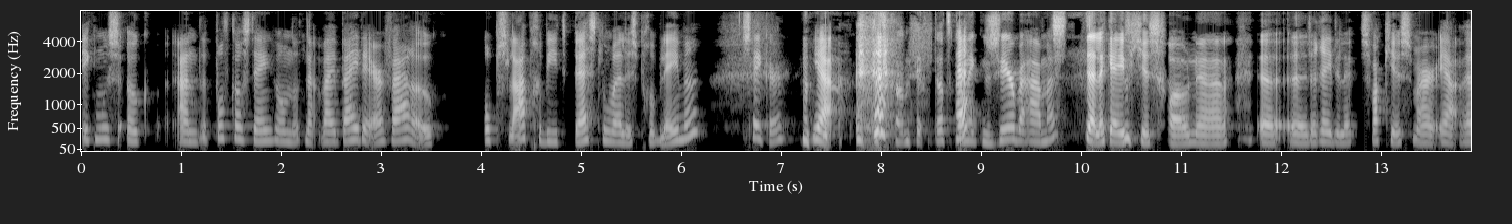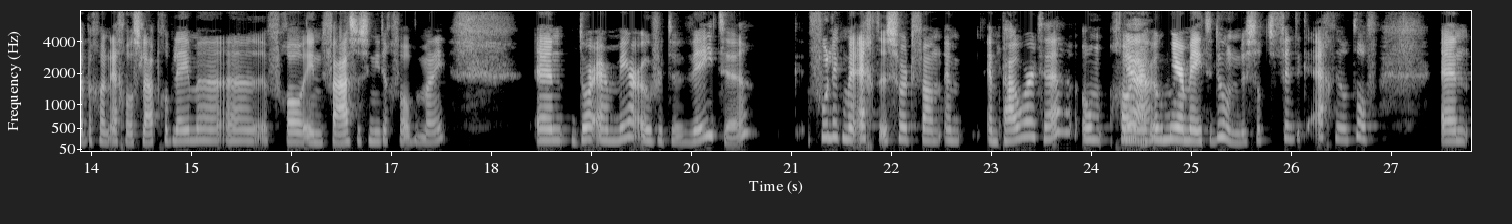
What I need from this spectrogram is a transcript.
Ik moest ook aan de podcast denken, omdat nou, wij beide ervaren ook op slaapgebied best nog wel eens problemen. Zeker. Ja, Dat kan, dat kan ik zeer beamen. stel ik eventjes gewoon de redelijk zwakjes. Maar ja, we hebben gewoon echt wel slaapproblemen. vooral in fases in ieder geval bij mij. En door er meer over te weten, voel ik me echt een soort van em- empowered, hè? Om gewoon Ja. er ook meer mee te doen. Dus dat vind ik echt heel tof. En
